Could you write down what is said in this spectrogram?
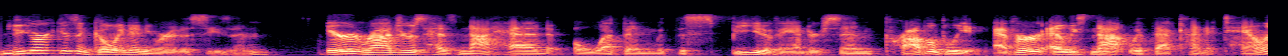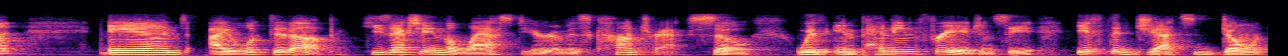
New York isn't going anywhere this season. Aaron Rodgers has not had a weapon with the speed of Anderson probably ever, at least not with that kind of talent. And I looked it up. He's actually in the last year of his contract. So, with impending free agency, if the Jets don't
